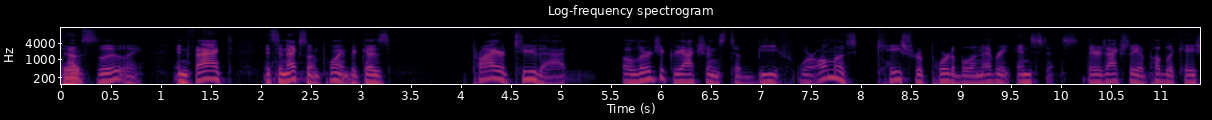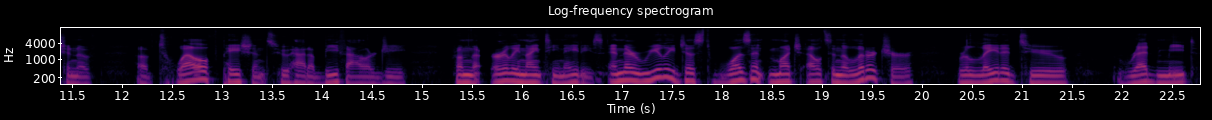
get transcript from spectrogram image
They're Absolutely. In fact, it's an excellent point because prior to that, allergic reactions to beef were almost case reportable in every instance. There's actually a publication of, of 12 patients who had a beef allergy from the early 1980s. And there really just wasn't much else in the literature related to red meat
